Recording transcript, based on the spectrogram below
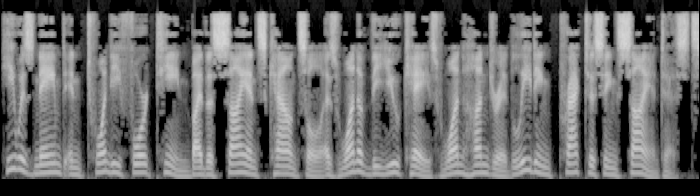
He was named in 2014 by the Science Council as one of the UK's 100 leading practicing scientists,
